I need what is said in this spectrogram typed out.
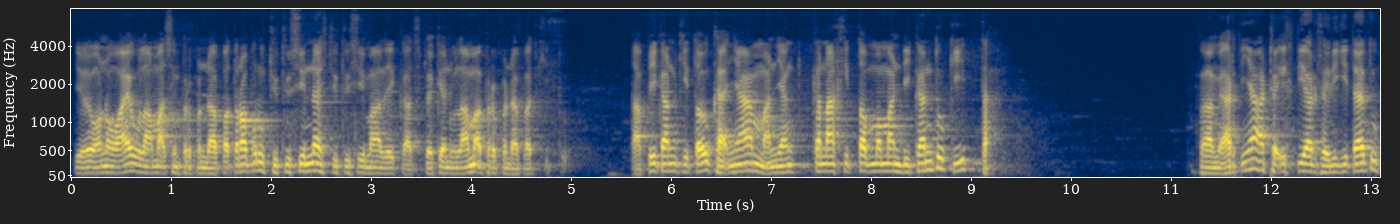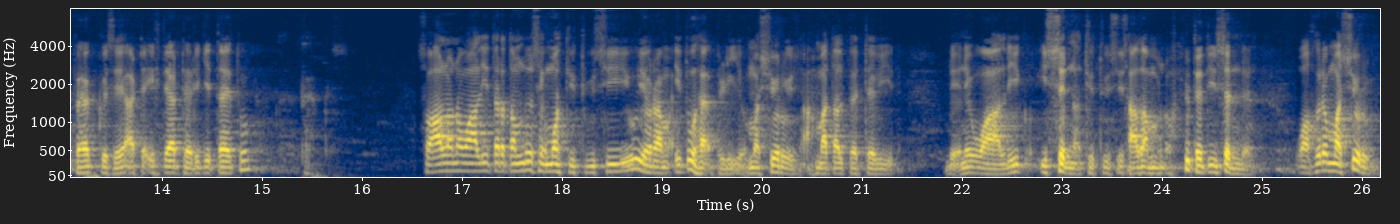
Ya ana wae ulama sing berpendapat ora perlu didusi nes didusi malaikat. Sebagian ulama berpendapat gitu. Tapi kan kita gak nyaman yang kena hitop memandikan tuh kita. Paham ya? Artinya ada ikhtiar dari kita itu bagus ya, ada ikhtiar dari kita itu bagus. Soal ono wali tertentu sing mau didusi ya itu hak beliau, masyhur Ahmad Al-Badawi. Dia ini wali isin nak didusi salam no, dadi isin dan. Wah akhirnya masyhur,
